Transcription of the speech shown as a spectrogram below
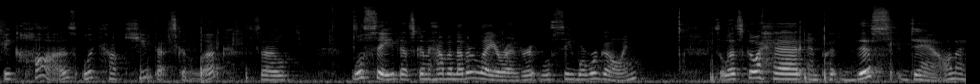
because look how cute that's gonna look. So we'll see, that's gonna have another layer under it. We'll see where we're going. So let's go ahead and put this down. I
